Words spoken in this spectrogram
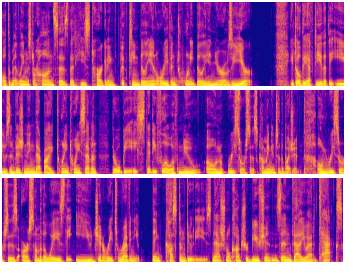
Ultimately, Mr. Hahn says that he's targeting 15 billion or even 20 billion euros a year. He told the FT that the EU is envisioning that by 2027, there will be a steady flow of new own resources coming into the budget. Own resources are some of the ways the EU generates revenue. Think custom duties, national contributions, and value added tax.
